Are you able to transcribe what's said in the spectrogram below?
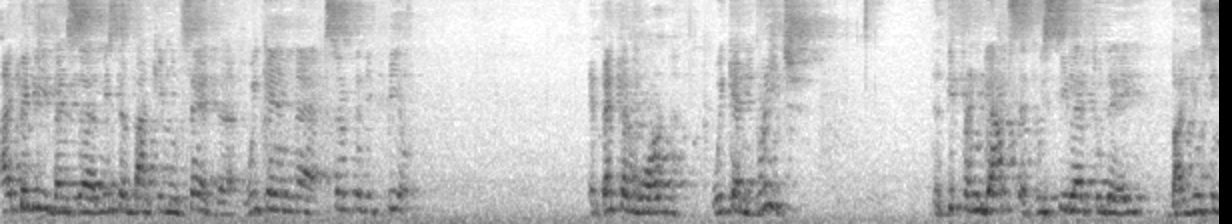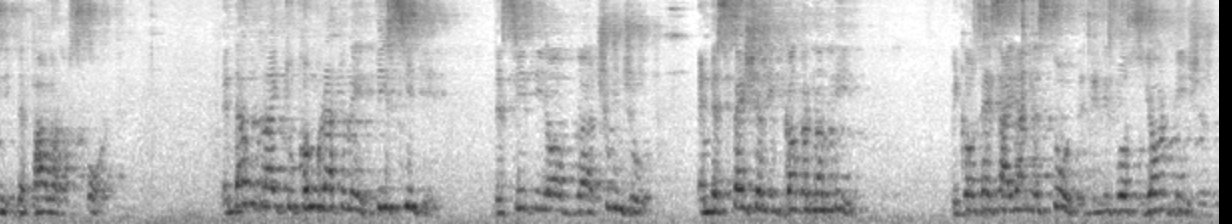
I believe, as uh, Mr. Ban Ki-moon said, uh, we can uh, certainly build a better world. We can bridge the different gaps that we still have today by using the power of sport. And I would like to congratulate this city, the city of uh, Chungju, and especially Governor Lee, because as I understood, this was your vision,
